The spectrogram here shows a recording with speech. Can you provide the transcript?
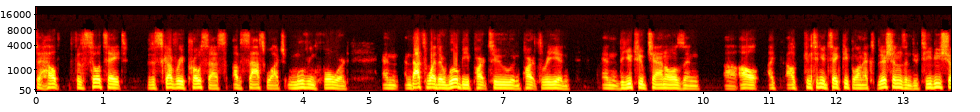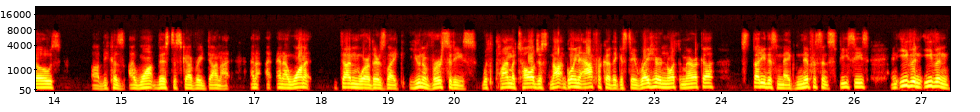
to help facilitate the discovery process of sasquatch moving forward and and that's why there will be part two and part three and and the YouTube channels and uh, I'll I, I'll continue to take people on expeditions and do TV shows uh, because I want this discovery done. I and I, and I want it done where there's like universities with primatologists not going to Africa. They can stay right here in North America, study this magnificent species, and even even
